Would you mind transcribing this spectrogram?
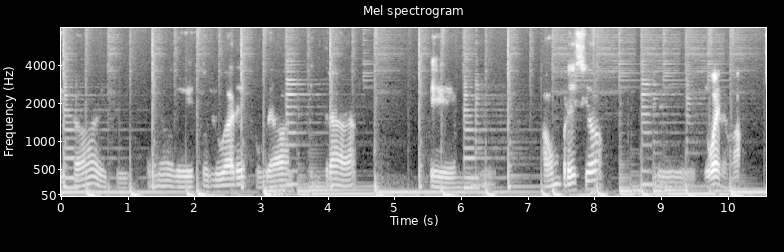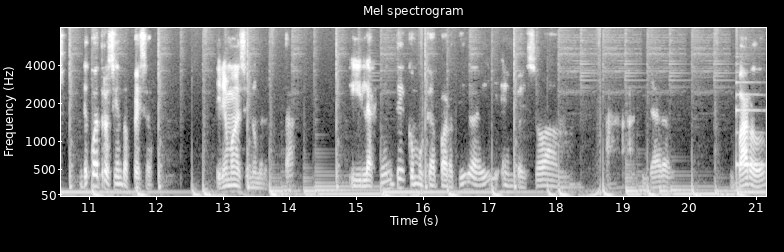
quejaba de que uno de estos lugares cobraban entrada em, a un precio de, bueno, de 400 pesos. Diremos ese número, Y la gente como que a partir de ahí empezó a, tirar bardo,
